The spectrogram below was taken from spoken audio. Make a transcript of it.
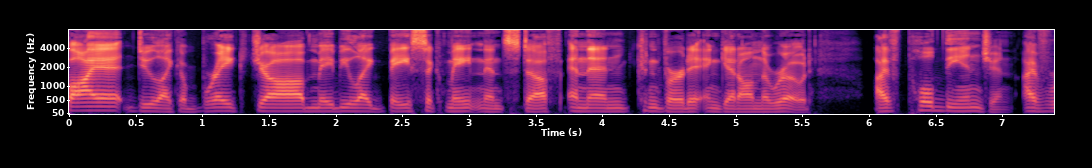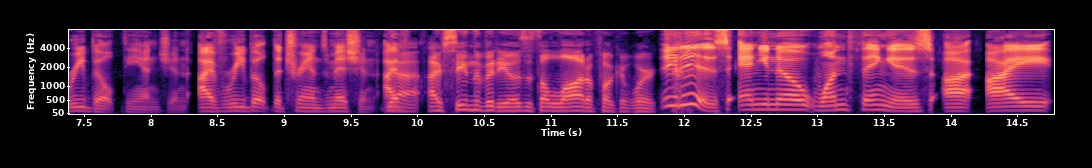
buy it, do like a brake job, maybe like basic maintenance stuff, and then convert it and get on the road. I've pulled the engine. I've rebuilt the engine. I've rebuilt the transmission. I've Yeah, I've seen the videos. It's a lot of fucking work. It is. And you know, one thing is, uh, I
